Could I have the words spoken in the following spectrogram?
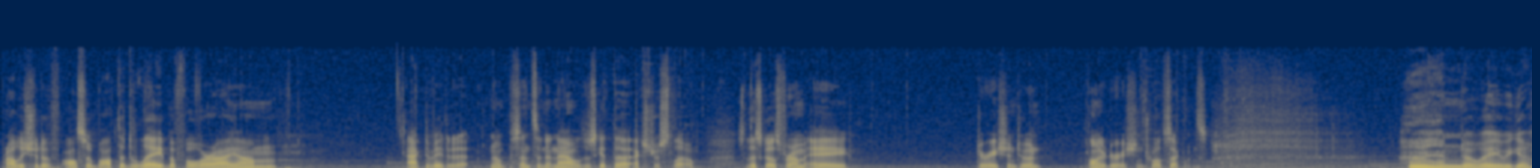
Probably should have also bought the delay before I, um... activated it. No sense in it now, we'll just get the extra slow. So this goes from a duration to a longer duration, 12 seconds. And away we go.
